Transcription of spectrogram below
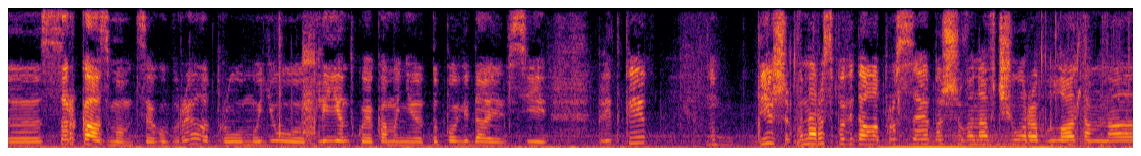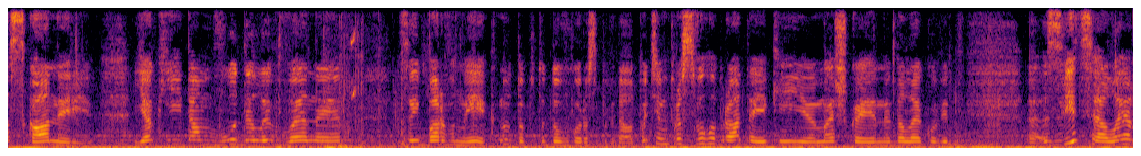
е, з сарказмом це говорила про мою клієнтку, яка мені доповідає всі плітки. Ну, більше вона розповідала про себе, що вона вчора була там на сканері, як їй там вводили в вени цей барвник. Ну, тобто довго розповідала. Потім про свого брата, який мешкає недалеко від е, звідси, але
